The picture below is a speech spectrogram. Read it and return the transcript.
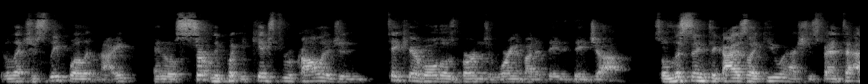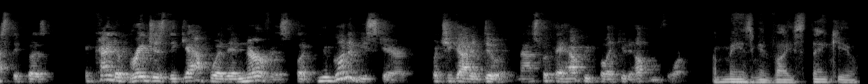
It'll let you sleep well at night, and it'll certainly put your kids through college and take care of all those burdens of worrying about a day to day job. So listening to guys like you, Ash, is fantastic because it kind of bridges the gap where they're nervous, but you're going to be scared, but you got to do it. And that's what they have people like you to help them for. Amazing advice. Thank you.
